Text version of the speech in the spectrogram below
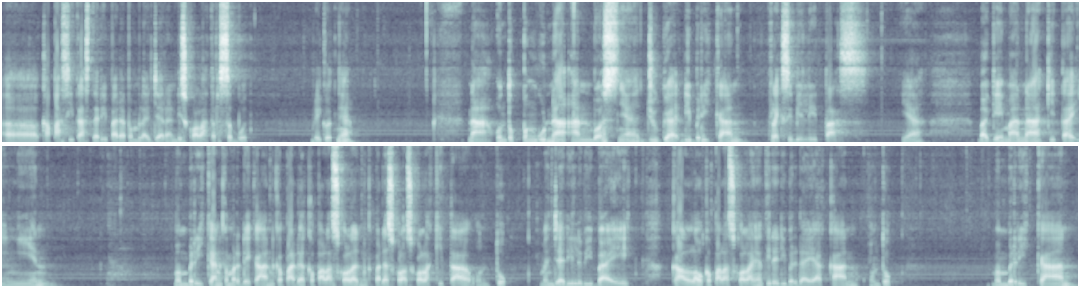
uh, kapasitas daripada pembelajaran di sekolah tersebut. Berikutnya. Nah, untuk penggunaan bosnya juga diberikan fleksibilitas ya. Bagaimana kita ingin memberikan kemerdekaan kepada kepala sekolah dan kepada sekolah-sekolah kita untuk menjadi lebih baik kalau kepala sekolahnya tidak diberdayakan untuk memberikan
